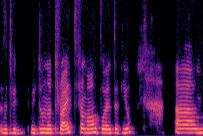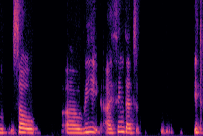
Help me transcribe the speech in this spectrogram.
that we, we do not write from our point of view. Um, so uh, we i think that it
